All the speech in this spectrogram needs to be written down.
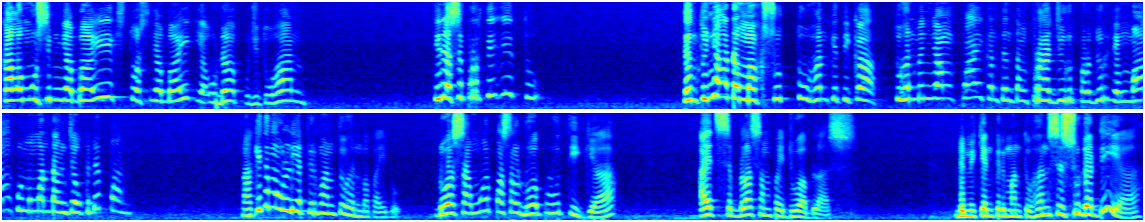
Kalau musimnya baik, situasinya baik, ya udah puji Tuhan. Tidak seperti itu. Tentunya ada maksud Tuhan ketika Tuhan menyampaikan tentang prajurit-prajurit yang mampu memandang jauh ke depan. Nah kita mau lihat firman Tuhan Bapak Ibu. 2 Samuel pasal 23 ayat 11 sampai 12. Demikian firman Tuhan, sesudah dia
